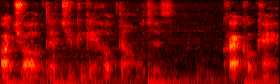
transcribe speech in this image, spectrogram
a drug that you can get hooked on, which is crack cocaine.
